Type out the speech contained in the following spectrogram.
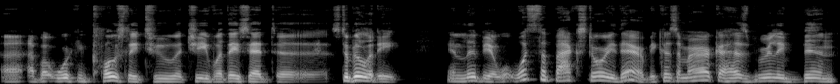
uh, about working closely to achieve what they said uh, stability in Libya. What's the backstory there? Because America has really been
